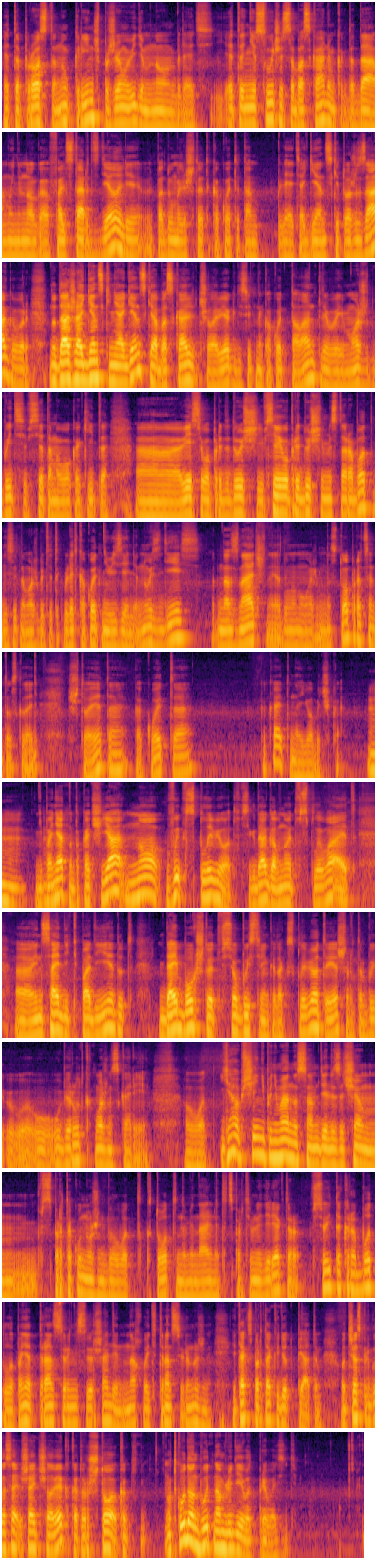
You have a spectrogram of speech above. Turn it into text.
Это просто, ну, кринж, поживем увидим, но, блядь, это не случай с Абаскалем, когда, да, мы немного фальстарт сделали, подумали, что это какой-то там блядь, агентский тоже заговор. Но даже агентский, не агентский, а Баскаль человек действительно какой-то талантливый. Может быть, все там его какие-то, э, весь его предыдущий, все его предыдущие места работы, действительно, может быть, это, блядь, какое-то невезение. Но здесь однозначно, я думаю, мы можем на сто процентов сказать, что это какой-то, какая-то наебочка. Мгм. Непонятно пока чья, но вы всплывет. Всегда говно это всплывает, э, инсайдики подъедут. Дай бог, что это все быстренько так всплывет, и Эшерта бы- у- уберут как можно скорее. Вот. Я вообще не понимаю, на самом деле, зачем Спартаку нужен был вот кто-то номинальный, этот спортивный директор. Все и так работало. Понятно, трансферы не совершали, нахуй эти трансферы нужны. И так Спартак идет пятым. Вот сейчас приглашать человека, который что, как, откуда он будет нам людей вот привозить?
